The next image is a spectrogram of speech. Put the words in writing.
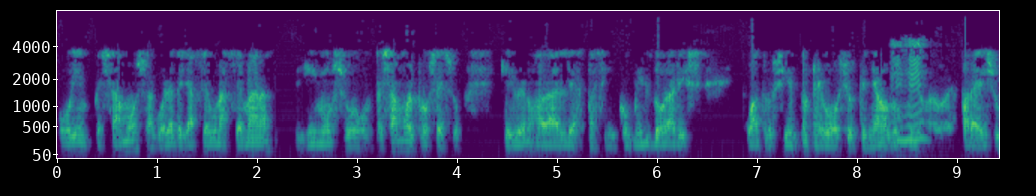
hoy empezamos, acuérdate que hace una semana dijimos o empezamos el proceso que íbamos a darle hasta 5 mil dólares, 400 negocios, teníamos dos millones de dólares para eso,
